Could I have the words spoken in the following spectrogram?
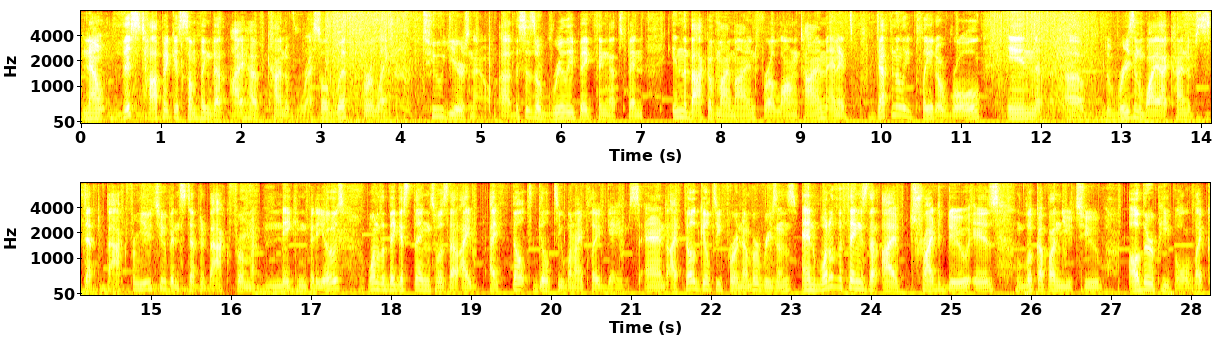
now this topic is something that i have kind of wrestled with for like two years now. Uh, this is a really big thing that's been in the back of my mind for a long time and it's definitely played a role in uh, the reason why I kind of stepped back from YouTube and stepped back from making videos. One of the biggest things was that I I felt guilty when I played games and I felt guilty for a number of reasons. And one of the things that I've tried to do is look up on YouTube other people like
